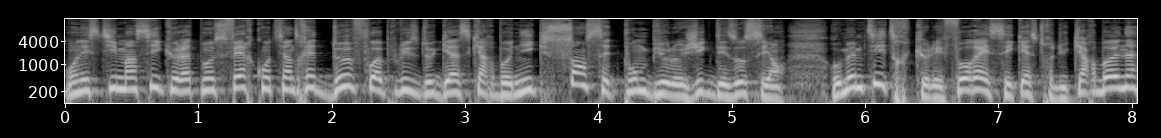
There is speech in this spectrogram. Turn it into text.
on estime ainsi que l'atmosphère contiendrait deux fois plus de gaz carbonique sans cette pompe biologique des océans. Au même titre que les forêts séquestrent du carbone,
